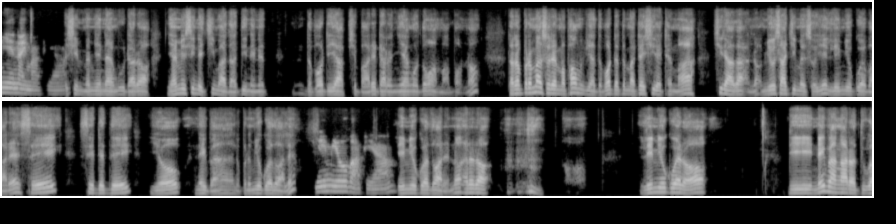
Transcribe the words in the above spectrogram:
မြင်နိုင်ပါဗျာမရှိမမြင်နိုင်ဘူးဒါတော့ညာမျက်စိနဲ့ကြည့်မှသာသိနေတဲ့သဘောတရားဖြစ်ပါတယ်ဒါတော့ဉာဏ်ကိုသုံးရမှာပေါ့နော်ဒါတော့ပရမတ်ဆိုတဲ့မဖောက်မပြန်သဘောတသမတ်တက်ရှိတဲ့ထက်မှာ ရှိတာကနော်အမျိုးအစားကြည့်မယ်ဆိုရင်၄မျိုးကွဲပါတယ်စိတ်စေတသိက်ယုတ်နိဗ္ဗာန်လို့ဘယ်နှမျိုးကွဲသွားလဲ၄မျိုးပါဗျာ၄မျိုးကွဲသွားတယ်နော်အဲ့တော့၄မျိုးကွဲတော့ဒီနိဗ္ဗာန်ကတော့ तू က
